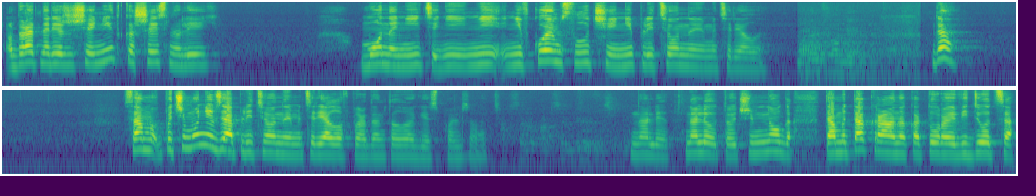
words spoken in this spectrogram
Обратно режущая нитка 6 нулей мононити, ни, ни, ни в коем случае не плетеные материалы. Да. Сам, почему нельзя плетеные материалы в пародонтологии использовать? налет, налета очень много. Там и так рана, которая ведется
